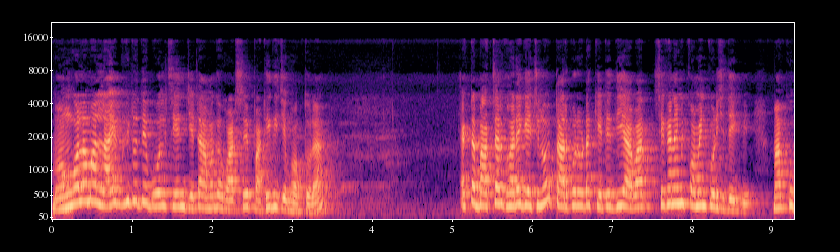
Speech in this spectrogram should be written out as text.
মঙ্গলা মা লাইভ ভিডিওতে বলছেন, যেটা আমাকে হোয়াটসঅ্যাপে পাঠিয়ে দিচ্ছে ভক্তরা একটা বাচ্চার ঘরে গেছিল, তারপরে ওটা কেটে দিয়ে আবার সেখানে আমি কমেন্ট করেছি, দেখবে, মা খুব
